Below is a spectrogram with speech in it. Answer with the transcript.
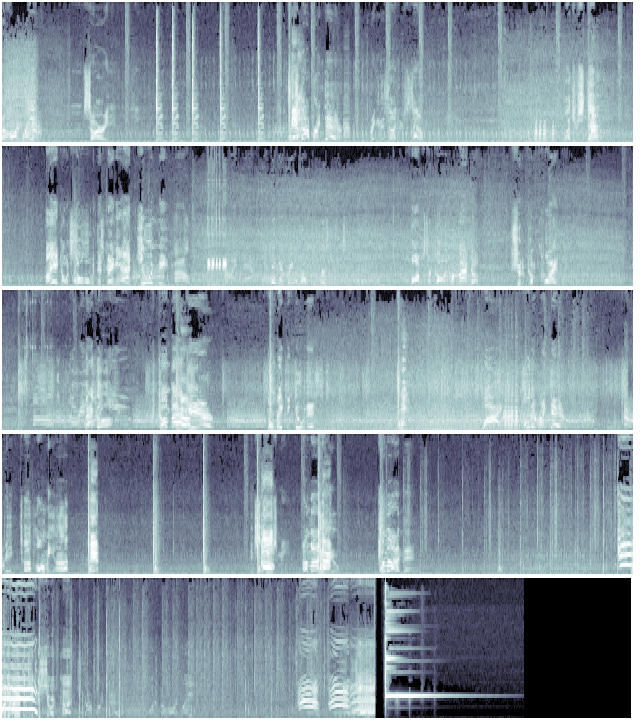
way? Sorry. Stop right there! Bringing this on yourself. Watch your step. I ain't going solo with this maniac. You and me, pal. I think I bring a lot of diversity to the party. Officer calling for backup. Should have come quietly. Back off. Come back! Don't make me do this! Why? Hold it right there! Big tough homie, huh? Excuse oh. me. I'm on to you. Come on then.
